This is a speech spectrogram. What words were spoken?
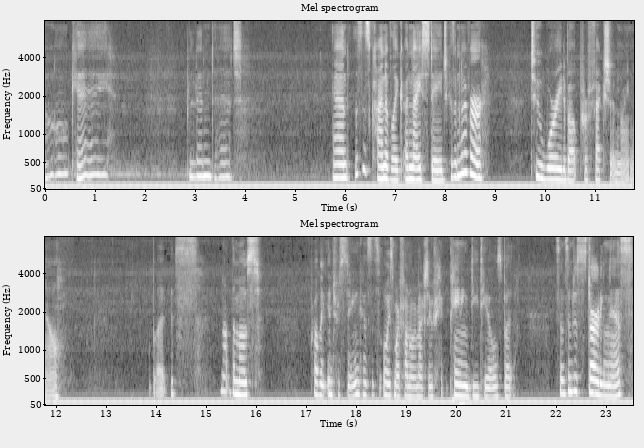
okay blend it. And this is kind of like a nice stage because I'm never too worried about perfection right now. But it's not the most probably interesting because it's always more fun when I'm actually painting details. But since I'm just starting this,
